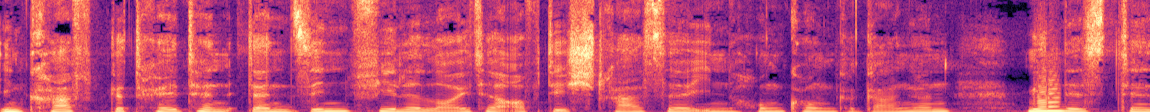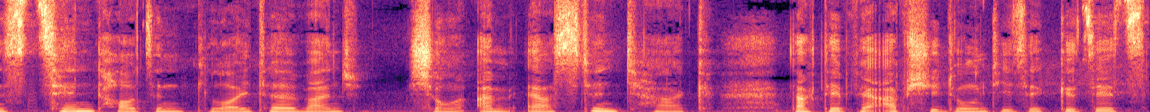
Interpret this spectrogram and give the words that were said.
in Kraft getreten, dann sind viele Leute auf die Straße in Hongkong gegangen. Mindestens 10.000 Leute waren schon am ersten Tag nach der Verabschiedung dieses Gesetzes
